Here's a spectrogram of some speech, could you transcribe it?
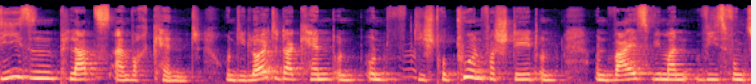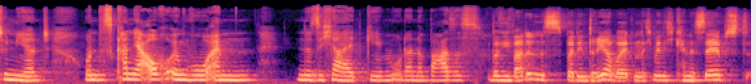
diesen Platz einfach kennt und die Leute da kennt und, und die Strukturen versteht und, und weiß, wie man, wie es funktioniert. Und es kann ja auch irgendwo einem eine Sicherheit geben oder eine Basis. Aber wie war denn das bei den Dreharbeiten? Ich meine, ich kenne es selbst.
